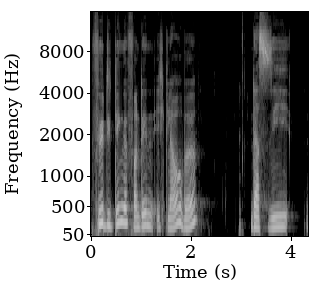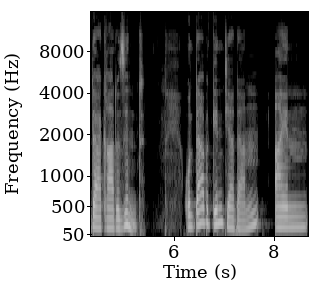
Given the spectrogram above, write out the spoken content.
für die Dinge, von denen ich glaube, dass sie da gerade sind. Und da beginnt ja dann ein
